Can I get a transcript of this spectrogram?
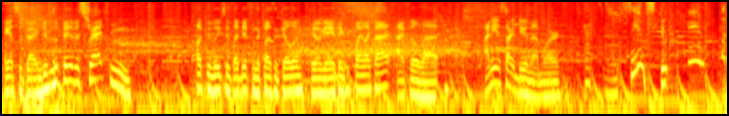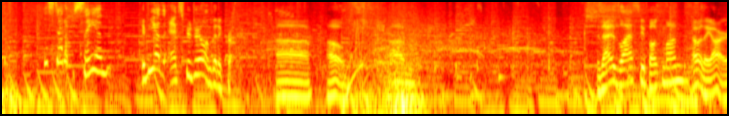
I guess the Dragon gives is a bit of a stretch. Hmm. Fuck the leeches I did from the quest and kill them. They don't get anything from playing like that. I feel that. I need to start doing that more. God, Sand's stupid. Man, look, he set up Sand. If he has an Excadrill, I'm gonna cry. Uh, oh. Um. Is that his last two Pokemon? Oh, they are.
